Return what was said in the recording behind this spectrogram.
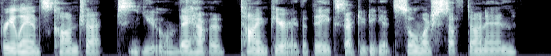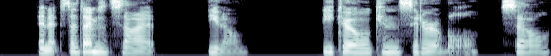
freelance contracts you, they have a time period that they expect you to get so much stuff done in. And it sometimes it's not, you know, eco considerable. So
